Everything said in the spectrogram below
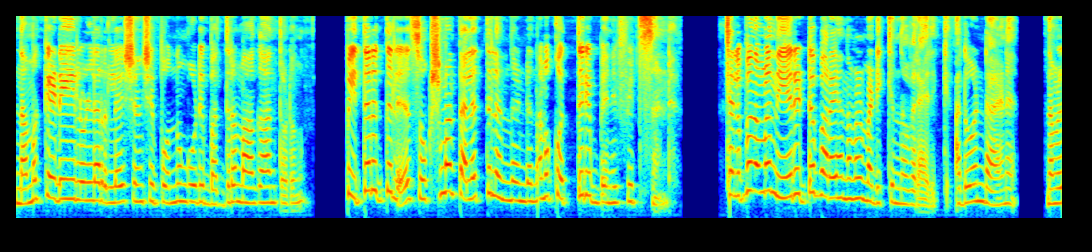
നമുക്കിടയിലുള്ള റിലേഷൻഷിപ്പ് ഒന്നും കൂടി ഭദ്രമാകാൻ തുടങ്ങും. അപ്പം ഇത്തരത്തിൽ സൂക്ഷ്മ തലത്തിൽ എന്തുണ്ട്? നമുക്ക് ഒത്തിരി ബെനിഫിറ്റ്സ് ഉണ്ട്. ചിലപ്പോൾ നമ്മൾ നേരിട്ട് പറയാൻ നമ്മൾ മടിക്കുന്നവരായിരിക്കും. അതുകൊണ്ടാണ് നമ്മൾ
